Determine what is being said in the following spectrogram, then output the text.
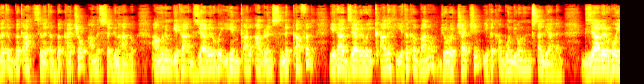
በጥበቃ ስለጠበቅካቸው አመሰግንሃለሁ። አሁንም ጌታ እግዚአብሔር ሆይ ይህን ቃል አብረን ስንካፈል ጌታ እግዚአብሔር ሆይ ቃልህ የተቀባ ነው፣ ጆሮቻችን የተቀቡ እንዲሆኑ እንጸልያለን። እግዚአብሔር ሆይ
